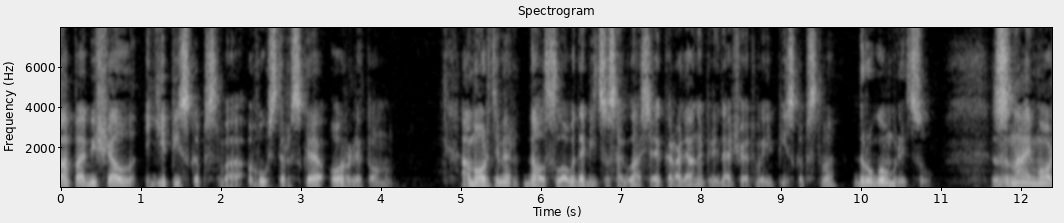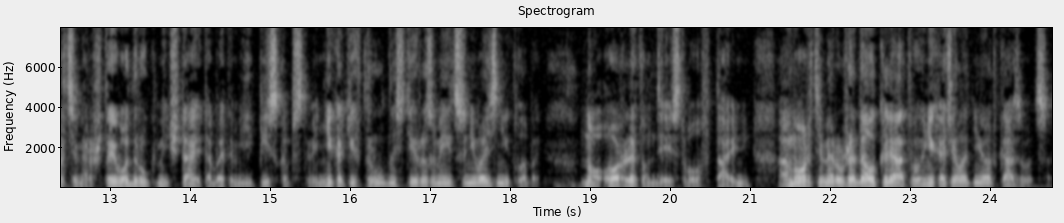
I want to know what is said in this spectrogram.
Папа обещал епископство Вустерское Орлитону, а Мортимер дал слово добиться согласия короля на передачу этого епископства другому лицу. Знай, Мортимер, что его друг мечтает об этом епископстве, никаких трудностей, разумеется, не возникло бы. Но Орлетон действовал в тайне, а Мортимер уже дал клятву и не хотел от нее отказываться.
